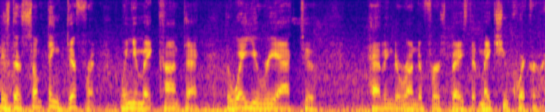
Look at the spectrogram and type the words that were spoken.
Is there something different when you make contact, the way you react to having to run to first base that makes you quicker?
